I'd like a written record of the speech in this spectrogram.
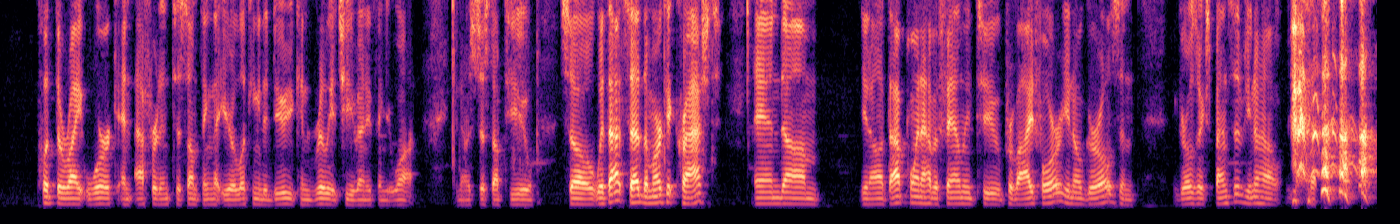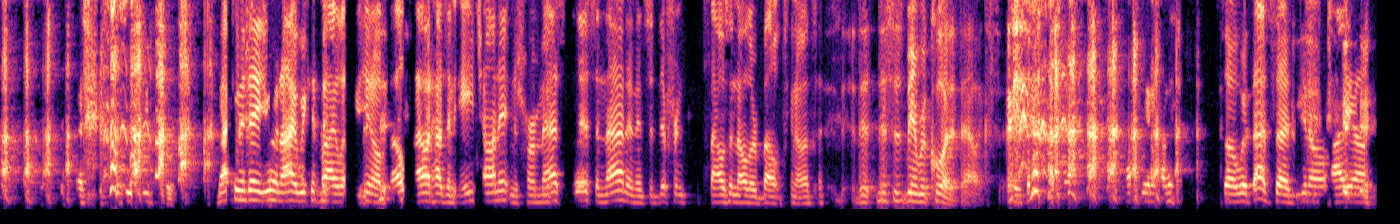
put the right work and effort into something that you're looking to do, you can really achieve anything you want. You know, it's just up to you. So, with that said, the market crashed, and um, you know, at that point, I have a family to provide for. You know, girls and girls are expensive. You know how. back in the day, you and I, we could buy like you know, belt. Now it has an H on it and Hermes this and that, and it's a different thousand dollar belt. You know, this is being recorded, Alex. so with that said, you know, I uh,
